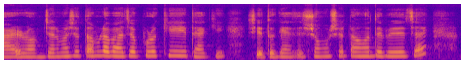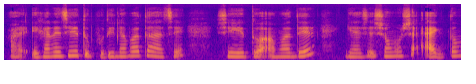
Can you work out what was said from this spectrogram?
আর রমজান মাসে তো আমরা ভাজা পুরো খেয়েই থাকি, সেহেতু গ্যাসের সমস্যাটা আমাদের বেড়ে যায়। আর এখানে যেহেতু পুদিনা পাতা আছে, সেহেতু আমাদের গ্যাসের সমস্যা একদম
